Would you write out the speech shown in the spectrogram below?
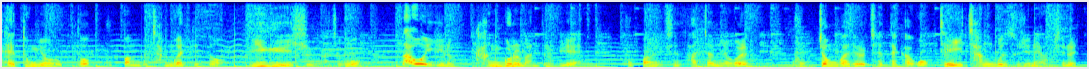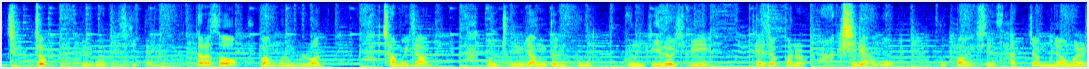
대통령으로부터 국방부 장관께서 위기의식을 가지고 싸워 이기는 강군을 만들기 위해 국방혁신 4.0을 국정과제로 채택하고 제2창군 수준의 혁신을 직접 이끌고 계시기 때문입니다. 따라서 국방부는 물론 합참의장, 각군 총장 등 군 리더십이 대적관을 확실히 하고 국방혁신 4.0을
